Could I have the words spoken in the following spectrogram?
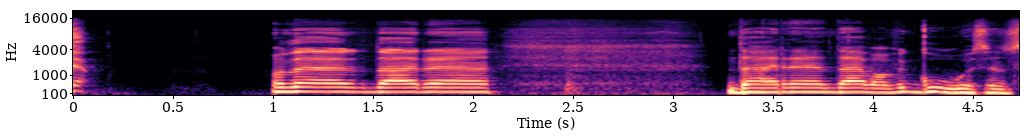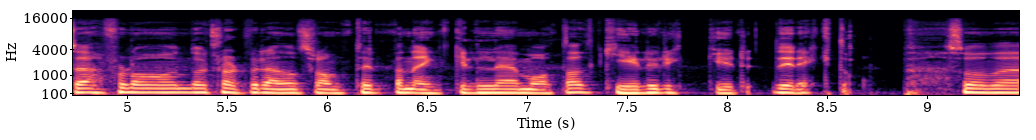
Ja. Og det er eh, der, eh, der var vi gode, syns jeg. For nå, da klarte vi å regne oss fram til på en enkel måte at Kiel rykker direkte opp. Så det,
